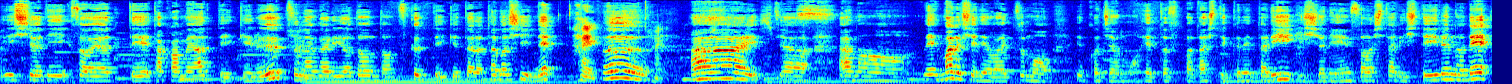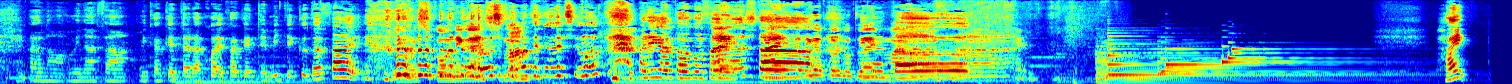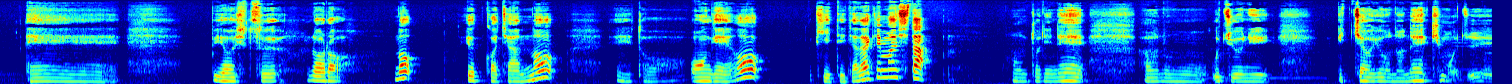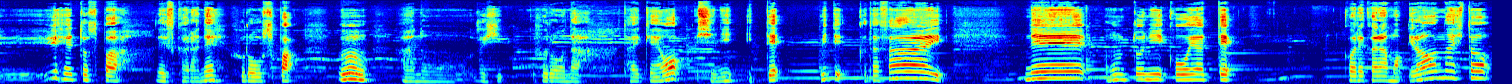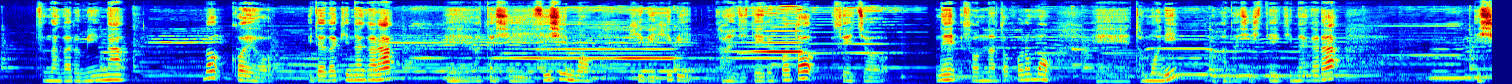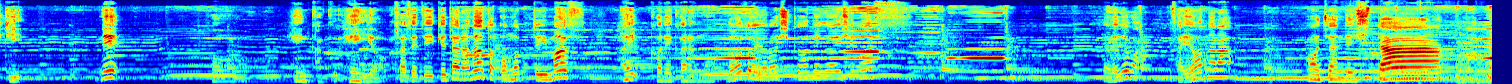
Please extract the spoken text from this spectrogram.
うん、一緒にそうやって高め合っていけるつながりをどんどん作っていけたら楽しいね。はい。うん。はい。はーい。じゃああのねマルシェではいつもゆっこちゃんもヘッドスパ出してくれたり一緒に演奏したりしているのであの皆さん見かけたら声かけてみてください。よろしくお願いします。よろしくお願いします。ありがとうございました、はい、はい、ありがとうございます。ありがとう。はい。はい、えー、美容室ロロのゆっこちゃんの、えー、と音源を聞いていただきました。本当にねあの宇宙に行っちゃうようなね気持ちいいヘッドスパですからねフロースパ。うん。あのぜひフローな体験をしに行ってみてください。ね本当にこうやってこれからもいろんな人つながるみんなの声をいただきながら、えー、私自身も日々日々感じていること成長ねそんなところも、えー、共にお話ししていきながら意識ねこう変革変容させていけたらなと思っています。はいこれからもどうぞよろしくお願いしますそれではさようならもーちゃんでした。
